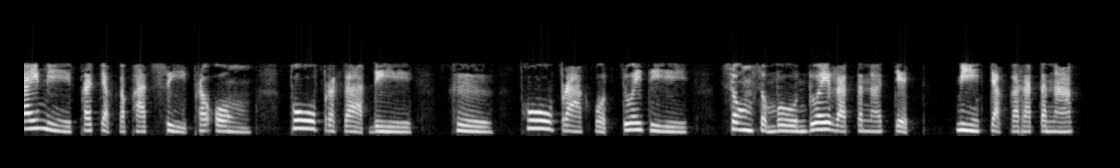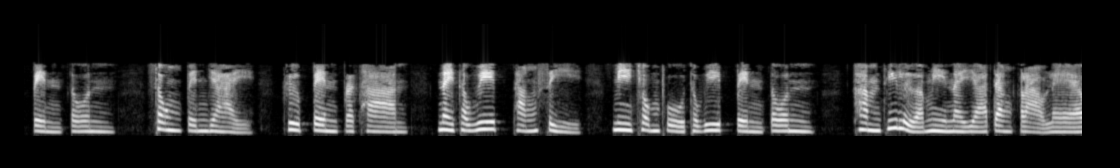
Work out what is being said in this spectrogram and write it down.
ด้มีพระจักรพรรดิสี่พระองค์ ผู้ประกาศดี คือผู้ปรากฏด้วยดี ทรงสมบูรณ์ด้วยรัตนเจ็ด มีจักรรัตนะเป็นต้น ทรงเป็นใหญ่ คือเป็นประธาน ในทวีปทั้งสี่ มีชมพูทวีปเป็นต้นคำที่เหลือมีนัยยะดังกล่าวแล้ว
